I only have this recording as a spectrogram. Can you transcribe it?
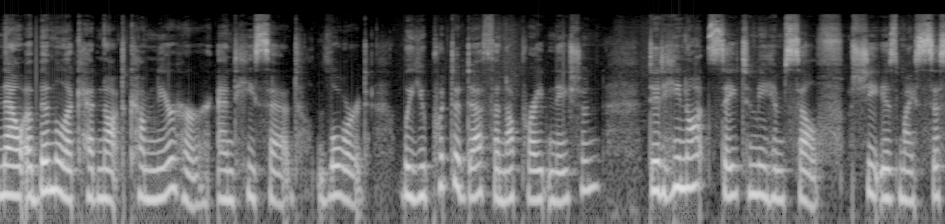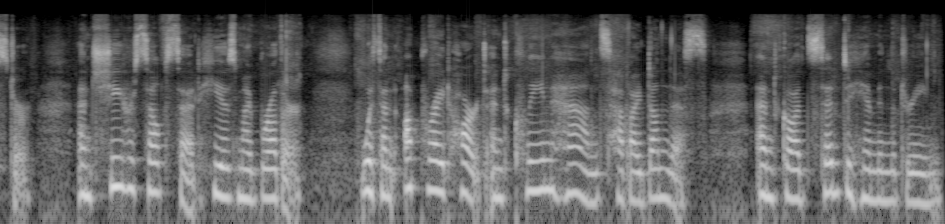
Now Abimelech had not come near her, and he said, Lord, will you put to death an upright nation? Did he not say to me himself, She is my sister? And she herself said, He is my brother. With an upright heart and clean hands have I done this. And God said to him in the dream,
